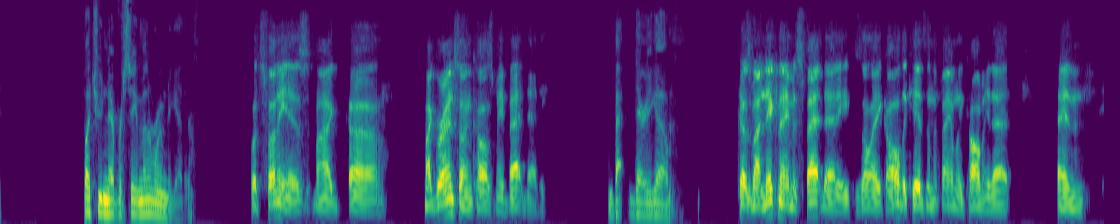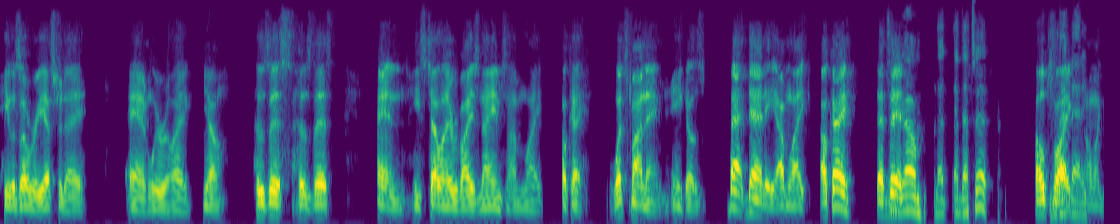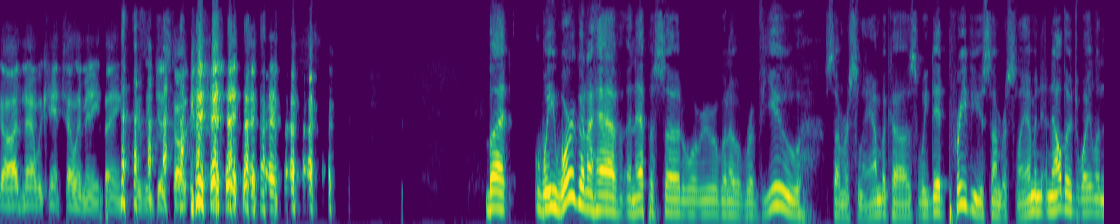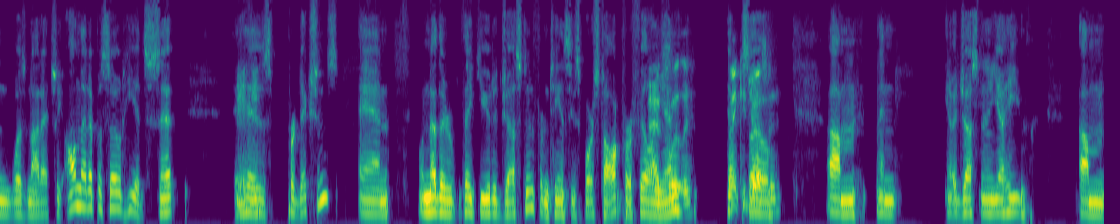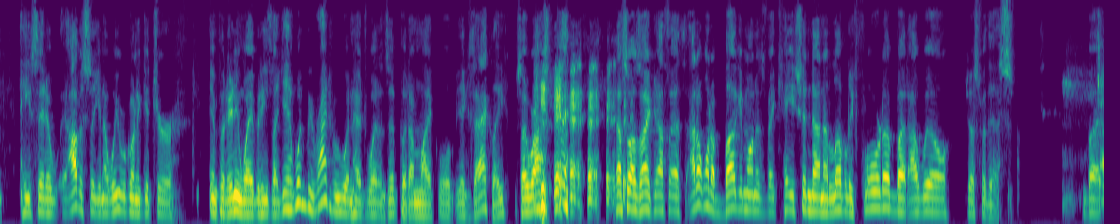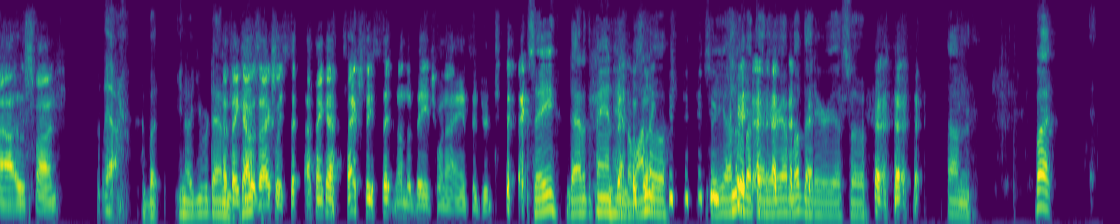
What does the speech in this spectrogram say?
But you never see him in the room together. What's funny is my uh my grandson calls me Bat Daddy Ba- there you go. because my nickname is Fat Daddy because like all the kids in the family call me that. And he was over yesterday, and we were like, you know, who's this? Who's this? And he's telling everybody's names. I'm like, okay, what's my name? And he goes, Bat Daddy. I'm like, okay, that's There it. That, that- that's it. Hope's Bat like, Daddy. oh my God, now we can't tell him anything because he just called. But we were going to have an episode where we were going to review SummerSlam because we did preview SummerSlam. And, and although Dwaylen was not actually on that episode, he had sent Mhm. his predictions. And another thank you to Justin from TNC Sports Talk for filling Absolutely. in. Absolutely. Thank you, So, Justin. Um, and you know, Justin, yeah, he, um, he said, obviously, you know, we were going to get your input anyway, but he's like, yeah, it wouldn't be right if we wouldn't have Dwaylen's input. I'm like, well, exactly. So we're that's what I was like. I, thought, I don't want to bug him on his vacation down in lovely Florida, but I will just for this. But Ah, it was fine. yeah, but you know, you were down. I think I was actually, I think I was actually sitting on the beach when I answered your pan- see down at the Panhandle. I I was know. see, I know about that area. I love that area. So, um, but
